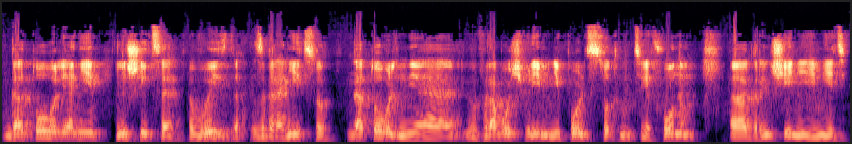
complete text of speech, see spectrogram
готовы ли они лишиться выезда за границу, готовы ли они в рабочее время не пользоваться сотовым телефоном, э, ограничения иметь.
